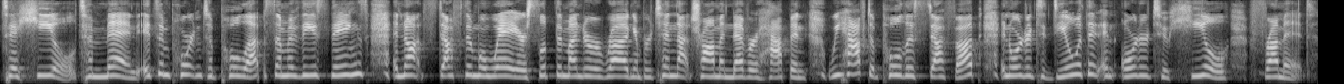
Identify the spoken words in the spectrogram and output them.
to heal, to mend, it's important to pull up some of these things and not stuff them away or slip them under a rug and pretend that trauma never happened. We have to pull this stuff up in order to deal with it, in order to heal from it.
